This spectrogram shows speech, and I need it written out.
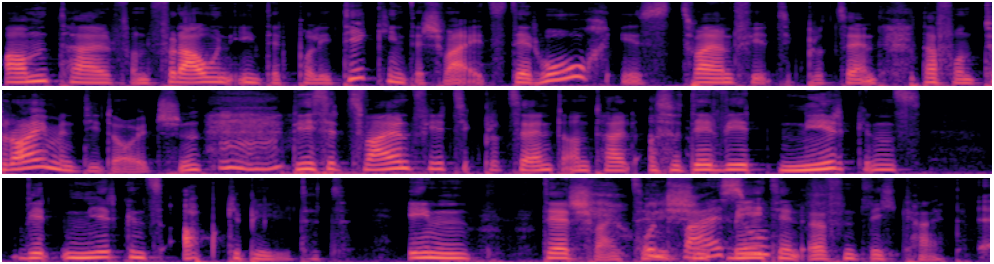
Anteil von Frauen in der Politik in der Schweiz, der hoch ist, 42 Prozent, davon träumen die Deutschen, mhm. dieser 42 Prozent Anteil, also der wird nirgends, wird nirgends abgebildet in der schweizerischen Medienöffentlichkeit. Äh,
